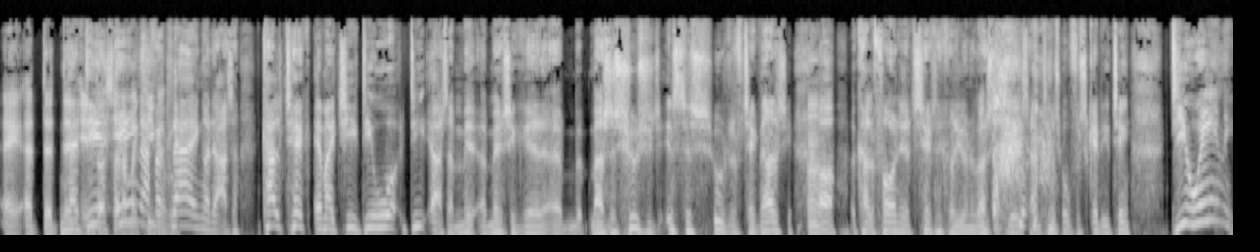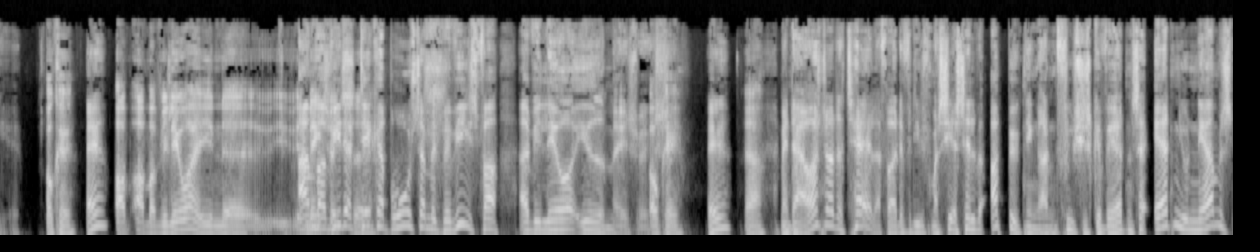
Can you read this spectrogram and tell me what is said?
af, at den Nej, ændrer det sig, er når en man af kigger på forklaringerne. Altså, Caltech, MIT, de, ur, de altså uh, Massachusetts Institute of Technology mm. og California Technical University, ikke sandt? de to forskellige ting. De er uenige Okay. Ja? Om, om at vi lever i en, øh, i Om Matrix... hvorvidt, at øh, det kan bruges som et bevis for, at vi lever i The Matrix. Okay, Ikke? ja. Men der er også noget, der taler for det, fordi hvis man ser selve opbygningen af den fysiske verden, så er den jo nærmest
